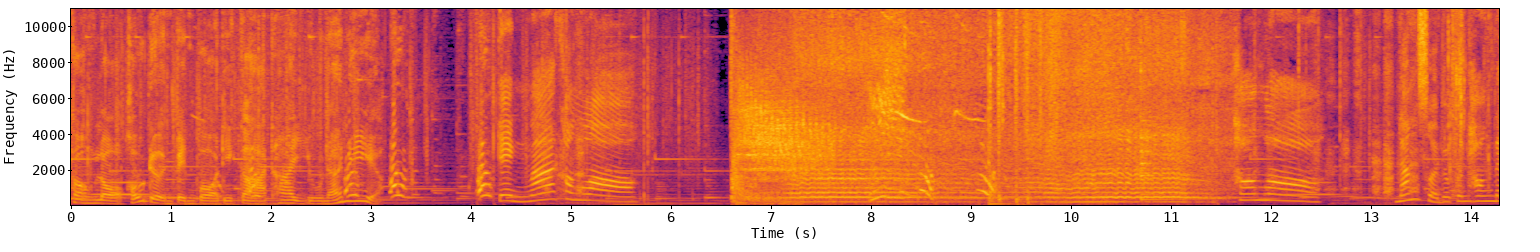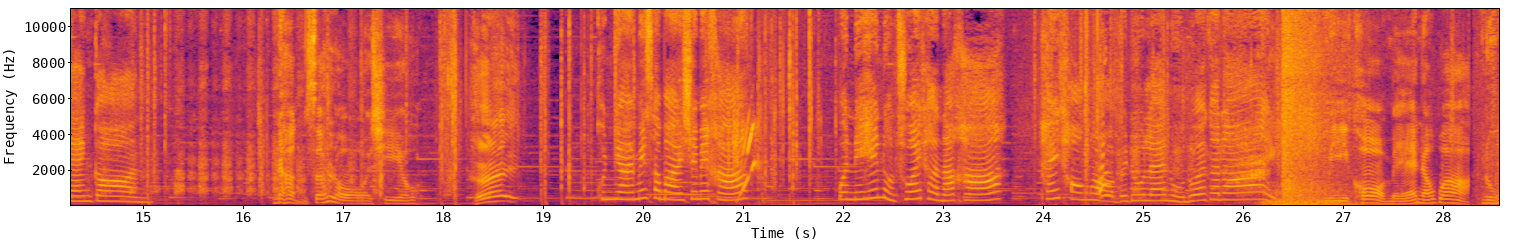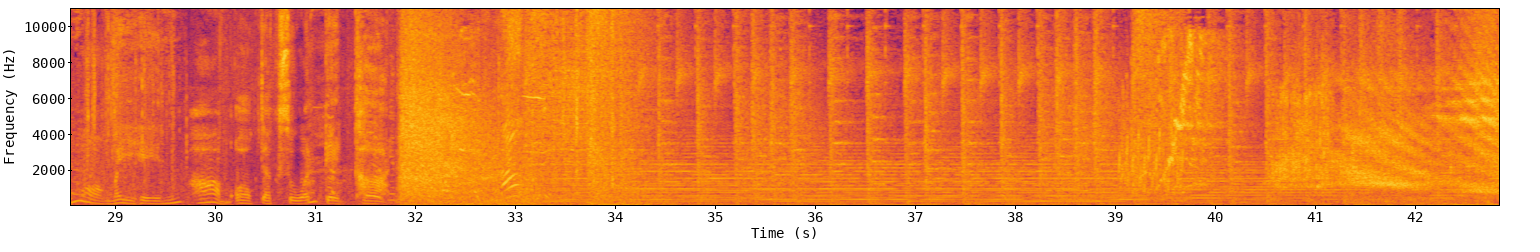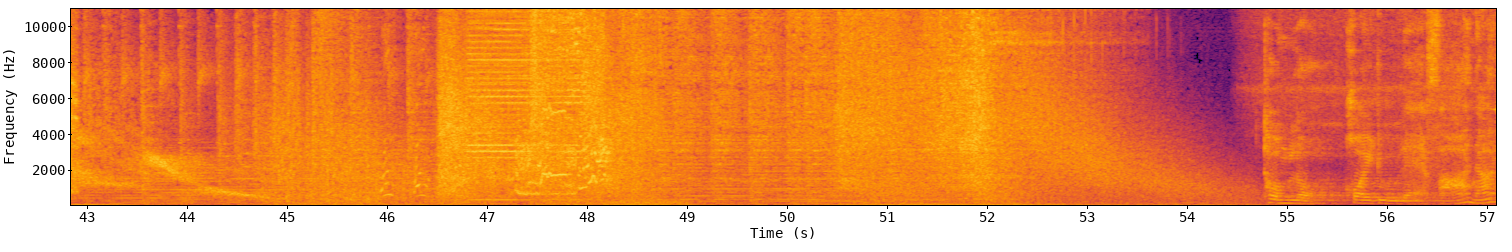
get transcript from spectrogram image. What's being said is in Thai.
ทองหล่อเขาเดินเป็นบอดี้การ์ดให้อยู่นะเนี่ย เก่งมากทองหล่อทองหล่อนั่งสวยเป็นคุณทองแดงก่อน นั่งซะหล่อเชียว เฮ้ย คุณยายไม่สบายใช่ไหมคะ วันนี้ให้หนูช่วยเถอะนะคะ ให้ทองหล่อไปดูแลหนูด้วยก็ได้ มีข้อแม้นะว่า หนูมองไม่เห็นห้ามออกจากสวนเด็ดขาด ทองหล่อ คอยดูแลฟ้านะ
